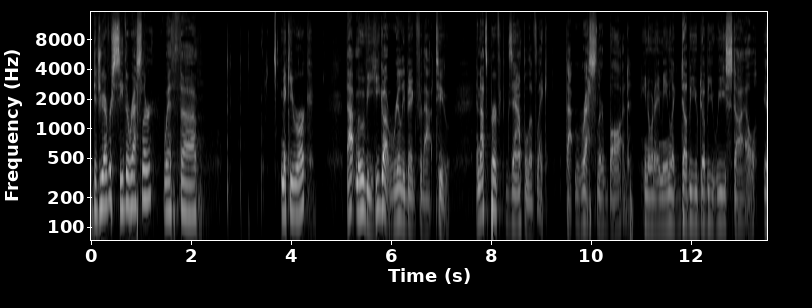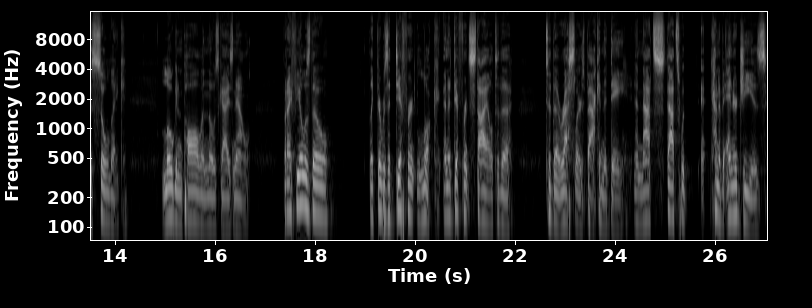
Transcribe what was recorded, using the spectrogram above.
did you ever see The Wrestler with uh, Mickey Rourke? That movie, he got really big for that too. And that's a perfect example of like that wrestler bod. You know what I mean? Like WWE style is so like Logan Paul and those guys now. But I feel as though like there was a different look and a different style to the to the wrestlers back in the day, and that's that's what kind of energy is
